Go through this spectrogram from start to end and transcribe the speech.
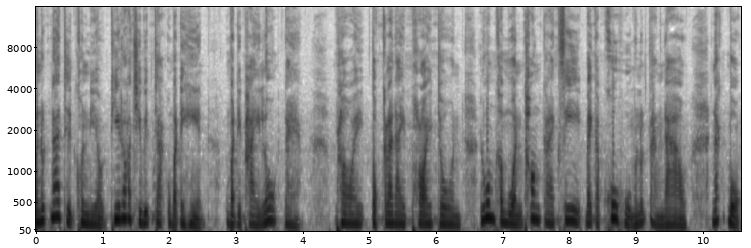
มนุษย์หน้าจืดคนเดียวที่รอดชีวิตจากอุบัติเหตุ อุบัติภัยโลกแตกพลอยตกกระไดพลอยโจร ร่วมขบวนท่องกาแล็กซี่ไปกับคู่หูมนุษย์ต่างดาว นักโบก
